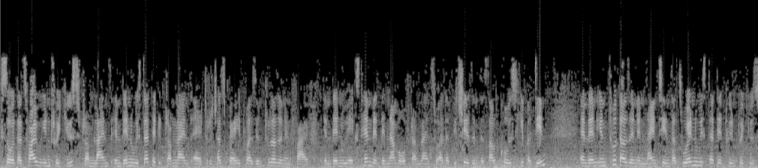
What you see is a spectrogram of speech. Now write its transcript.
So that's why we introduced drumlines and then we started with drumlines at Richards Bay. It was in 2005. And then we extended the number of drumlines to other beaches in the south coast, Hibberdin. And then in 2019, that's when we started to introduce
